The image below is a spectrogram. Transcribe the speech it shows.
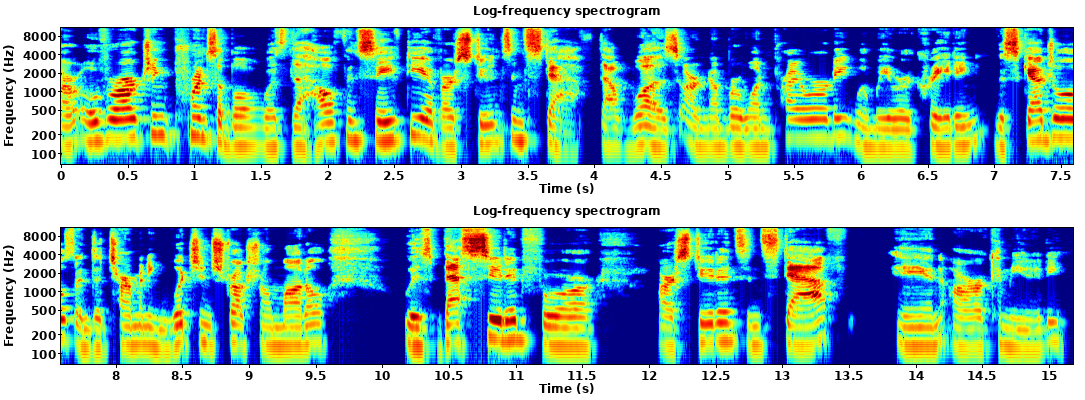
Our overarching principle was the health and safety of our students and staff. That was our number one priority when we were creating the schedules and determining which instructional model was best suited for our students and staff in our community.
